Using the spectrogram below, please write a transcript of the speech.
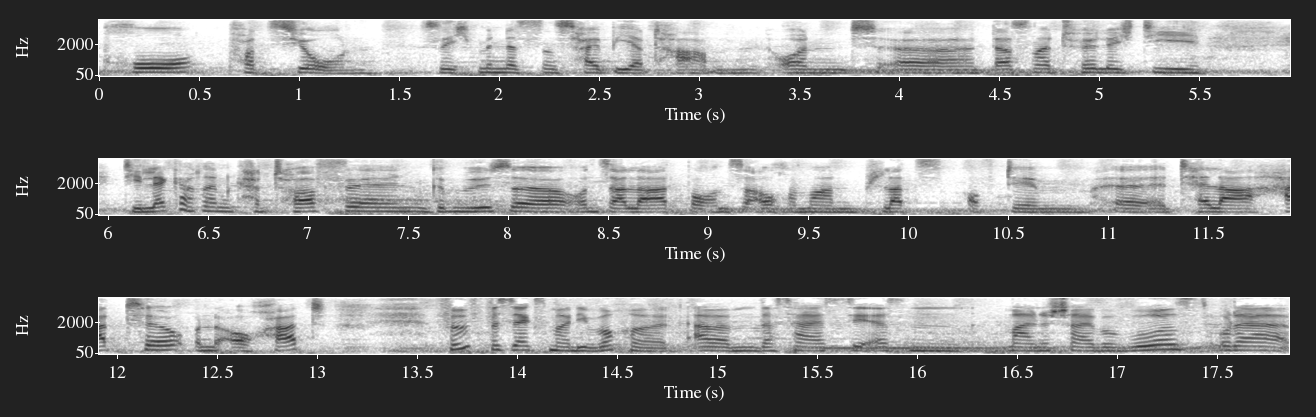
pro Portion sich mindestens halbiert haben. Und äh, dass natürlich die die leckeren Kartoffeln, Gemüse und Salat bei uns auch immer einen Platz auf dem äh, Teller hatte und auch hat. Fünf bis sechs Mal die Woche. Ähm, das heißt, Sie essen mal eine Scheibe Wurst oder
